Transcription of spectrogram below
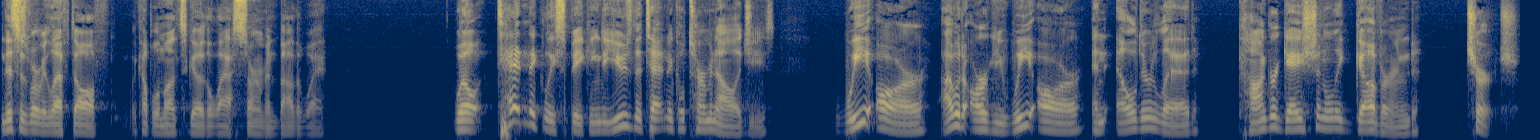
And this is where we left off a couple of months ago, the last sermon, by the way. Well, technically speaking, to use the technical terminologies, we are, I would argue, we are an elder led, congregationally governed church.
